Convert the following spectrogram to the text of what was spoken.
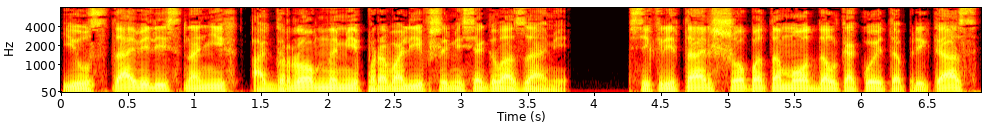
и уставились на них огромными провалившимися глазами. Секретарь шепотом отдал какой-то приказ,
